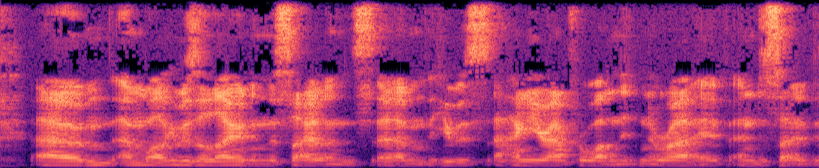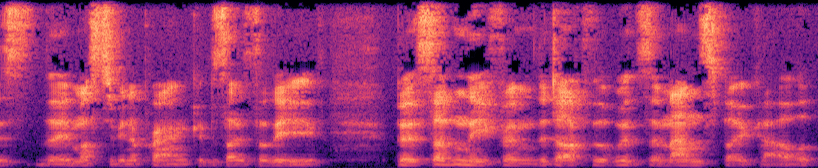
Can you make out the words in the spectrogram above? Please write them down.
um, and while he was alone in the silence, um, he was hanging around for a while and didn't arrive, and decided this that it must have been a prank, and decided to leave. But suddenly, from the dark of the woods, a man spoke out.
